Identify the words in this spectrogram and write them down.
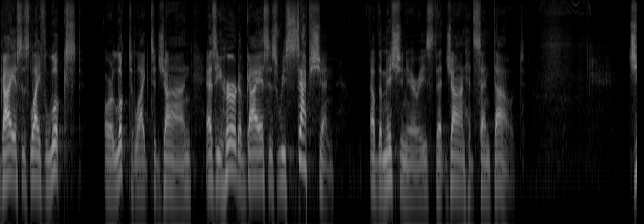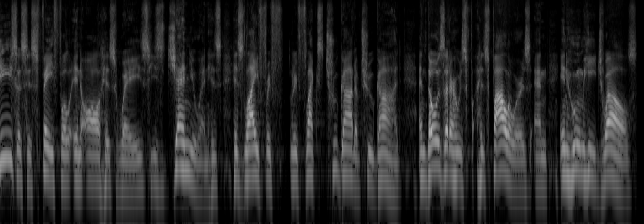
Gaius's life looks or looked like to John as he heard of Gaius's reception of the missionaries that John had sent out. Jesus is faithful in all his ways. He's genuine. His, his life ref, reflects true God of true God. And those that are his, his followers and in whom he dwells,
